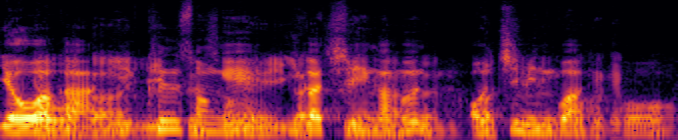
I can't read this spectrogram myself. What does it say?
여호와가 이 큰 성에 이같이 행함은 어찌 민고하겠고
